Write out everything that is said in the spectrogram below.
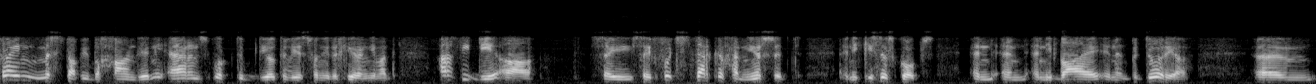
klein misstapie begaan deur nie eers ook te deel te wees van die regering nie, want as die DA sy sy voet sterker gaan neersit in die kieserskops in in in die baai en in Pretoria. Ehm um,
